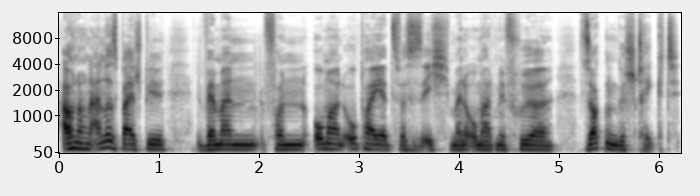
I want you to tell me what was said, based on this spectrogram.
Auch noch ein anderes Beispiel, wenn man von Oma und Opa jetzt, was weiß ich, meine Oma hat mir früher Socken gestrickt.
